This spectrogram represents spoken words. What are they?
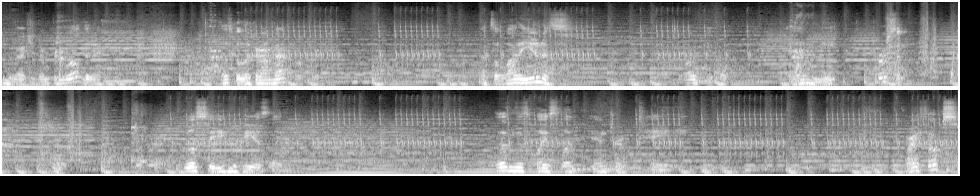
We've actually done pretty well today. let's go look at our map real quick. That's a lot of units. A lot of people. And meet person. We'll see who he is later. Doesn't this place look entertaining? Alright folks,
